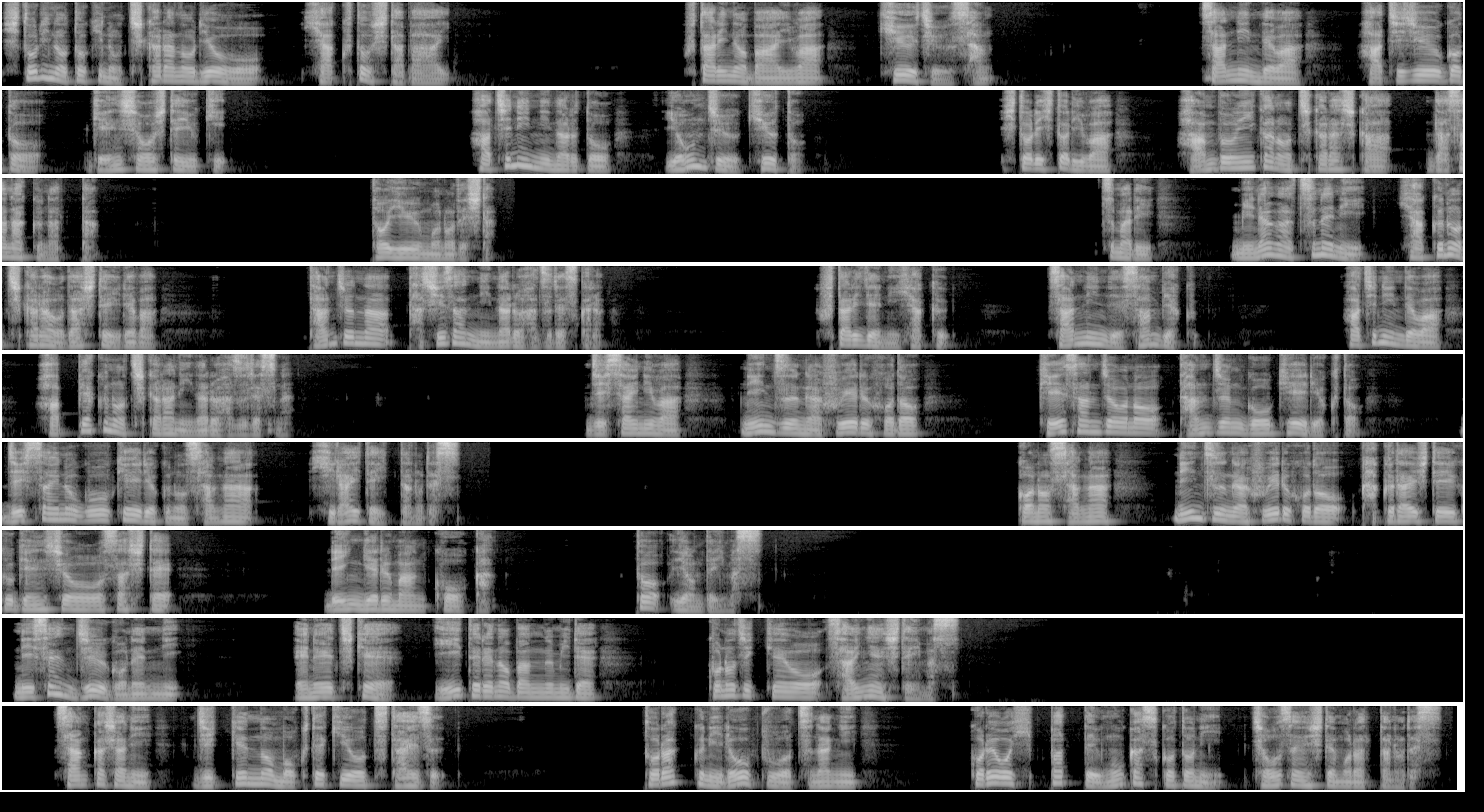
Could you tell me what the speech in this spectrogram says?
一人の時の力の量を100とした場合二人の場合は93 3人では85と減少してゆき。8人になると49と。一人一人は半分以下の力しか出さなくなった。というものでした。つまり皆が常に100の力を出していれば単純な足し算になるはずですから2人で200 3人で300、8人では800の力になるはずですが、実際には人数が増えるほど、計算上の単純合計力と実際の合計力の差が開いていったのです。この差が人数が増えるほど拡大していく現象を指して、リンゲルマン効果と呼んでいます。2015年に NHKE テレの番組でこの実験を再現しています。参加者に実験の目的を伝えずトラックにロープをつなぎこれを引っ張って動かすことに挑戦してもらったのです。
